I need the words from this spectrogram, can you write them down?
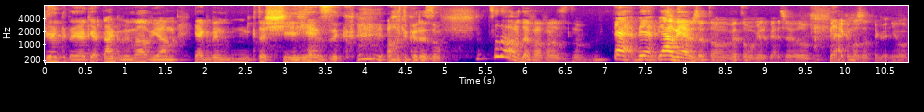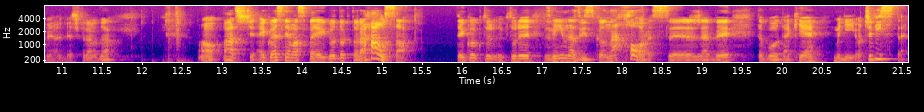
piękne, jak ja tak wymawiam, jakby mi ktoś język odgryzł. Cudowne po prostu. Ja, wiem, ja wiem, że to, wy to uwielbiacie. No, jak można tego nie uwielbiać, prawda? O, patrzcie, Equestria ma swojego doktora Hausa. Tylko, który, który zmienił nazwisko na Horse, żeby to było takie mniej oczywiste.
